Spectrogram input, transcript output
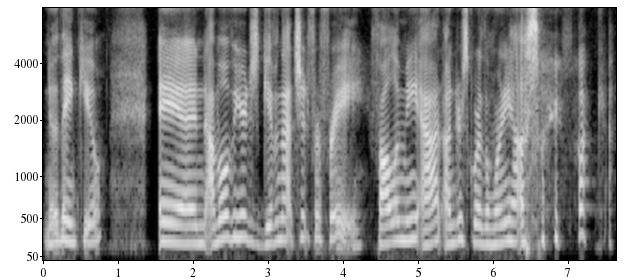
no, thank you. And I'm over here just giving that shit for free. Follow me at underscore the horny housewife.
